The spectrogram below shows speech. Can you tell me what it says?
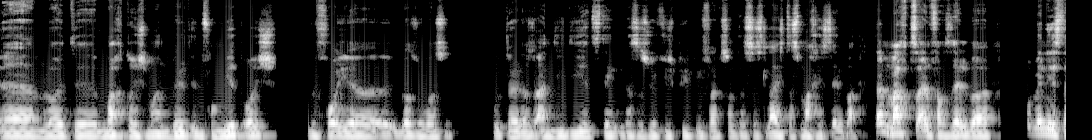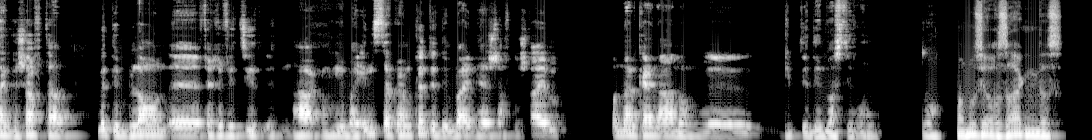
ähm, Leute, macht euch mal ein Bild, informiert euch, bevor ihr äh, über sowas urteilt. Also an die, die jetzt denken, das ist wirklich Pipifax und das ist leicht, das mache ich selber. Dann macht's einfach selber. Und wenn ihr es dann geschafft habt, mit dem blauen äh, verifizierten Haken hier bei Instagram, könnt ihr den beiden Herrschaften schreiben und dann, keine Ahnung, äh, gibt ihr denen, was die wollen. So. Man muss ja auch sagen, dass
